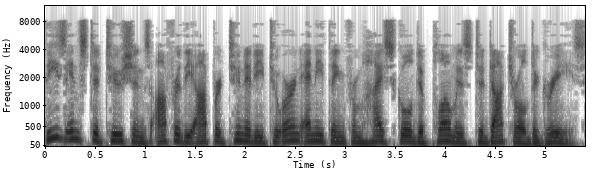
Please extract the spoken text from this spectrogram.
These institutions offer the opportunity to earn anything from high school diplomas to doctoral degrees.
